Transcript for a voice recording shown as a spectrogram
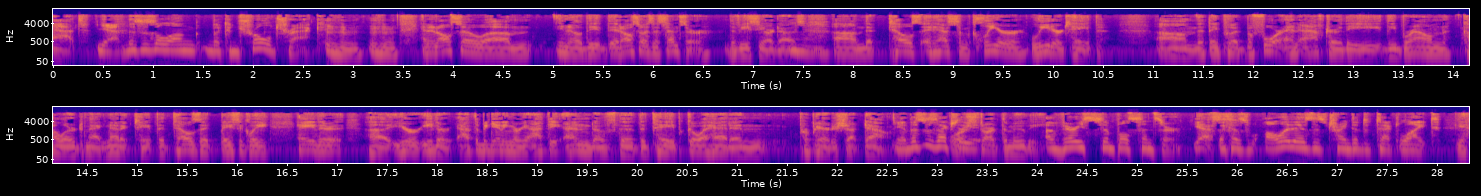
at. Yeah, this is along the control track. Mm-hmm, mm-hmm. And it also, um, you know, the, it also has a sensor, the VCR does, mm-hmm. um, that tells, it has some clear leader tape um, that they put before and after the the brown colored magnetic tape that tells it basically, hey, there, uh, you're either at the beginning or at the end of the the tape. Go ahead and prepare to shut down. Yeah, this is actually or start the movie. A very simple sensor. Yes, because all it is is trying to detect light. Yeah.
